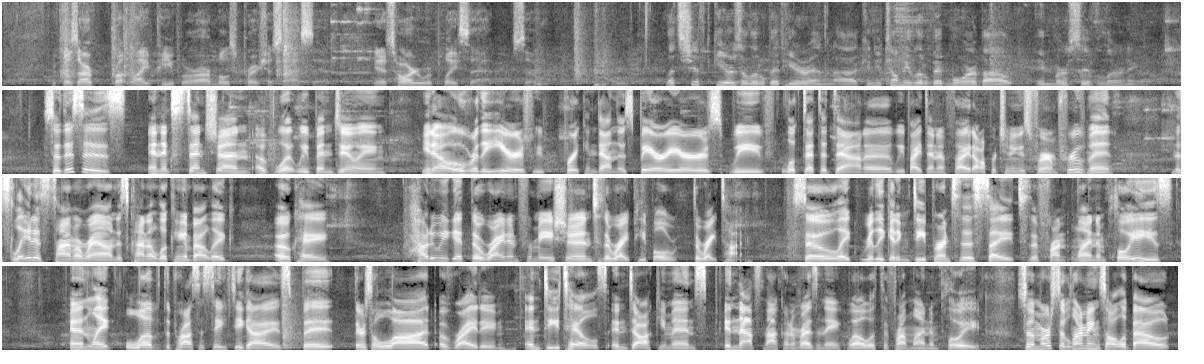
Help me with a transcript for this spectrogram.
because our frontline people are our most precious asset, and it's hard to replace that. So. Let's shift gears a little bit here, and uh, can you tell me a little bit more about immersive learning? So this is an extension of what we've been doing. You know, over the years, we've broken down those barriers. We've looked at the data. We've identified opportunities for improvement. This latest time around is kind of looking about like, okay, how do we get the right information to the right people the right time? So, like, really getting deeper into the site to the frontline employees and like love the process safety guys, but there's a lot of writing and details and documents, and that's not going to resonate well with the frontline employee. So immersive learning is all about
